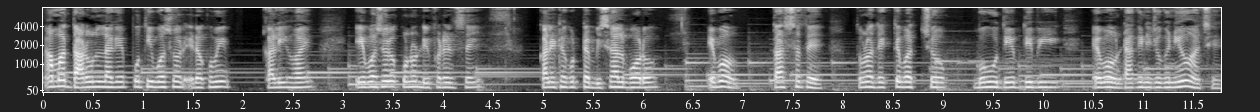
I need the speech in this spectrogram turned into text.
আমার দারুণ লাগে, প্রতি বছর এরকমই কালী হয়। এবছরও কোনো ডিফারেন্স নেই। কালী ঠাকুরটা বিশাল বড় এবং তার সাথে তোমরা দেখতে পাচ্ছ বহু দেবদেবী এবং ডাকিনী যোগিনীও আছে।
